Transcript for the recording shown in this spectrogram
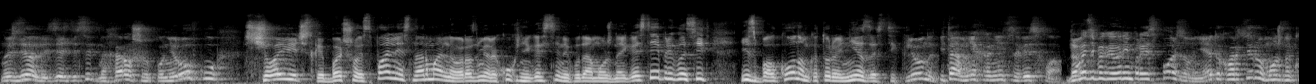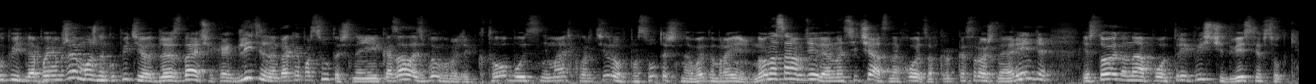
но сделали здесь действительно хорошую планировку с человеческой большой спальней, с нормального размера кухни-гостиной, куда можно и гостей пригласить, и с балконом, который не застеклен, и там не хранится весь хлам. Давайте поговорим про использование использования. Эту квартиру можно купить для ПМЖ, можно купить ее для сдачи как длительно, так и посуточно. И казалось бы, вроде, кто будет снимать квартиру посуточно в этом районе? Но на самом деле она сейчас находится в краткосрочной аренде и стоит она по 3200 в сутки.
